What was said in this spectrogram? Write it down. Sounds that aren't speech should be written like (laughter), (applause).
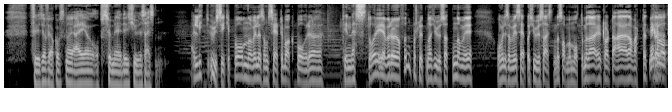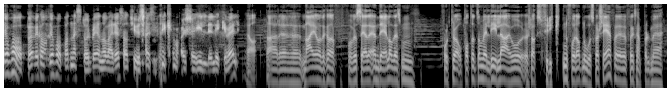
Fridtjof Jacobsen og jeg oppsummerer 2016. Jeg er litt usikker på om når vi liksom ser tilbake på året til neste år i Giæver og Joffen, på slutten av 2017, om vi, om vi liksom vil se på 2016 med samme måte. Men det er klart det, er, det har vært et Vi kan alltid håpe, vi kan alltid håpe at neste år blir enda verre, så at 2016 (laughs) ikke var så ille likevel. Ja, det er eh, Nei, og det kan, får vi se. det. En del av det som folk tror har oppfattet som veldig ille, er jo en slags frykten for at noe skal skje. f.eks. med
